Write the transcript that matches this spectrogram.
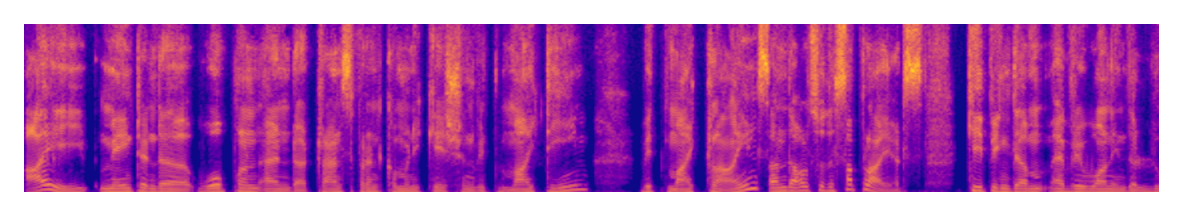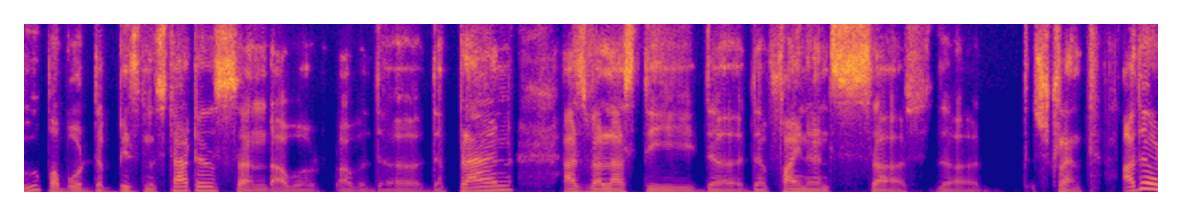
I maintained a open and a transparent communication with my team, with my clients, and also the suppliers, keeping them everyone in the loop about the business status and our, our the the plan, as well as the the the finance uh, the strength. Other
